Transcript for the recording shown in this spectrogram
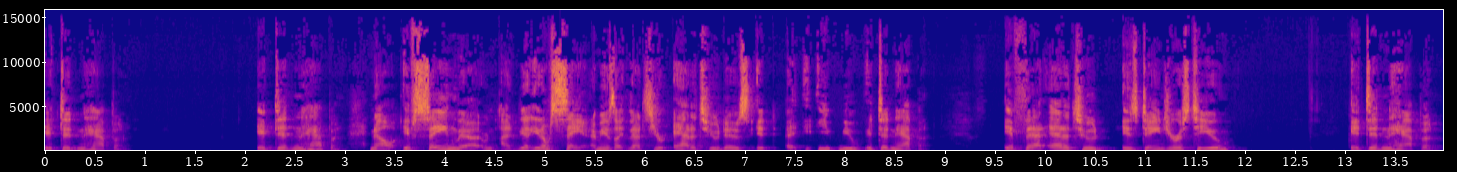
it didn't happen. It didn't happen. Now, if saying that, you know, say it. I mean, it's like that's your attitude. Is it? You, you, it didn't happen. If that attitude is dangerous to you, it didn't happen.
